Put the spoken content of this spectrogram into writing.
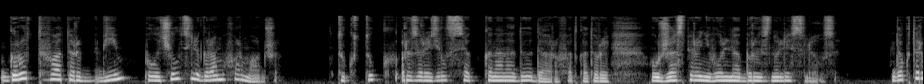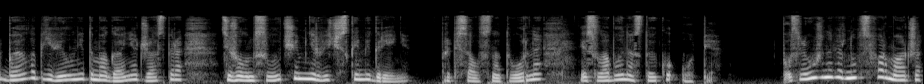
Гротватер Бим получил телеграмму Формаджа. Тук-тук разразился канонадой ударов, от которой у Джаспера невольно брызнули слезы. Доктор Белл объявил недомогание Джаспера тяжелым случаем нервической мигрени, прописал снотворное и слабую настойку опия. После ужина вернулся Формаджо,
